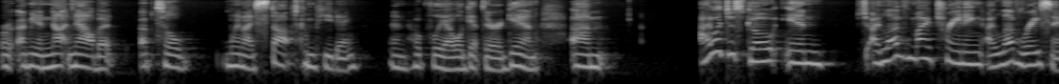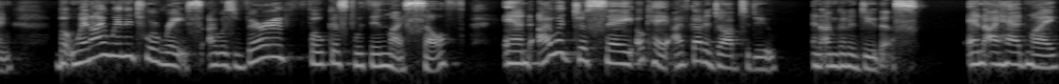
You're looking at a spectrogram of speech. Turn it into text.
or i mean not now but up till when i stopped competing and hopefully i will get there again um I would just go in. I love my training. I love racing. But when I went into a race, I was very focused within myself. And I would just say, okay, I've got a job to do and I'm going to do this. And I had my,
